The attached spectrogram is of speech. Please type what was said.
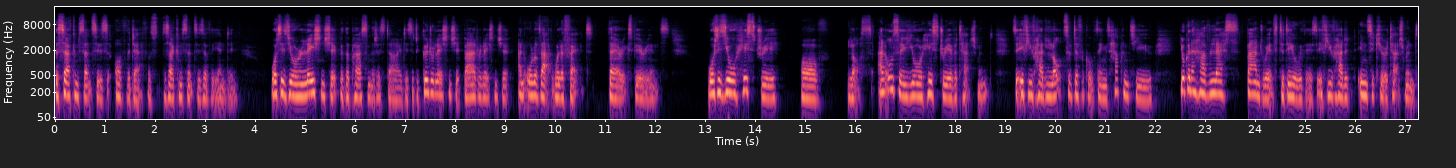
the circumstances of the death, or the circumstances of the ending? What is your relationship with the person that has died? Is it a good relationship, bad relationship? And all of that will affect their experience. What is your history of loss and also your history of attachment? So if you've had lots of difficult things happen to you, you're going to have less bandwidth to deal with this. If you've had an insecure attachment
